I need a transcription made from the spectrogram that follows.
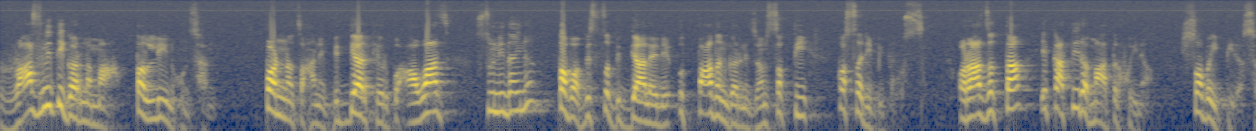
राजनीति गर्नमा तल्लीन हुन्छन् पढ्न चाहने विद्यार्थीहरूको आवाज सुनिँदैन? तब विश्वविद्यालयले उत्पादन गर्ने जनशक्ति कसरी बिपोस् अराजकता एकातिर मात्र होइन सबैतिर छ।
